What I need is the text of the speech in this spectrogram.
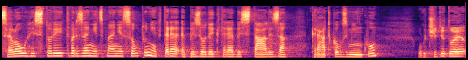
celou historii tvrze, nicméně jsou tu některé epizody, které by stály za krátkou zmínku. Určitě to je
